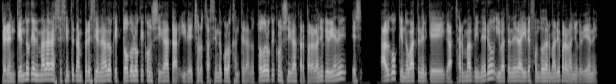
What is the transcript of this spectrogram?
pero entiendo que el Málaga se siente tan presionado que todo lo que consiga atar, y de hecho lo está haciendo con los canteranos, todo lo que consiga atar para el año que viene es algo que no va a tener que gastar más dinero y va a tener ahí de fondo de armario para el año que viene.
